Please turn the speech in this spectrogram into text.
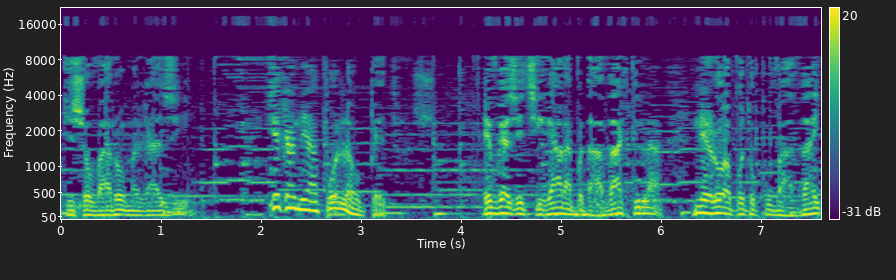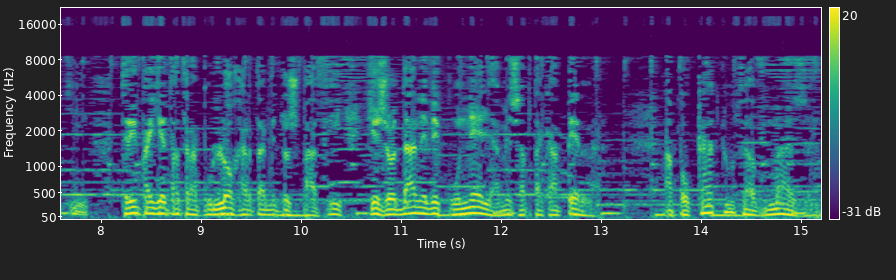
και σοβαρό μαγαζί Και έκανε απ' όλα ο Πέτρος Έβγαζε τσιγάρα από τα δάχτυλα, νερό από το κουβαδάκι Τρύπαγε τα τραπουλόχαρτα με το σπαθί Και ζωντάνευε κουνέλια μέσα από τα καπέλα. Από κάτω θαυμάζαν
